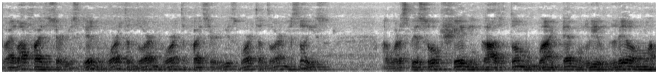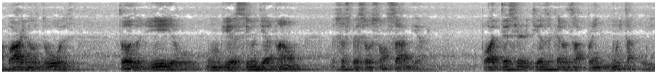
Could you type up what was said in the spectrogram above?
Vai lá, faz o serviço dele, volta, dorme, volta, faz serviço, volta, dorme, é só isso. Agora as pessoas que chegam em casa, tomam um banho, pegam um livro, lêem uma página ou duas, todo dia, um dia sim, um dia não, essas pessoas são sábias. Pode ter certeza que elas aprendem muita coisa.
